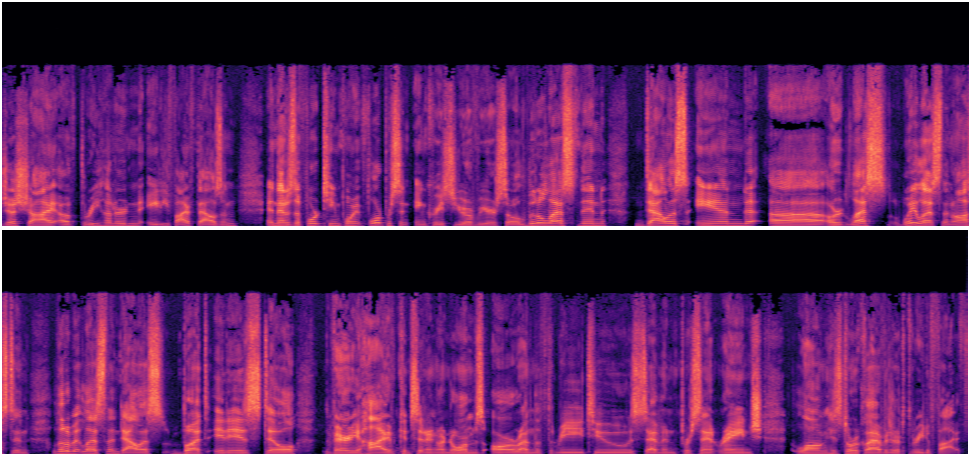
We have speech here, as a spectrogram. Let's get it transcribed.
just shy of 385,000, and that is a 14.4% increase year over year. So a little less than Dallas and, uh, or less, way less than Austin, a little bit less than Dallas, but it is still very high considering our norms are around the 3 to 7% range. Long historical average are 3 to 5.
